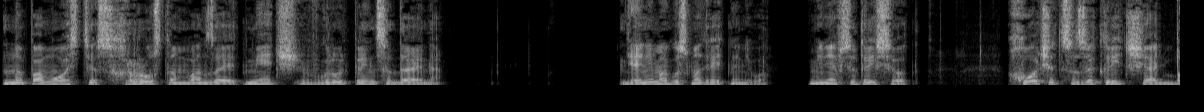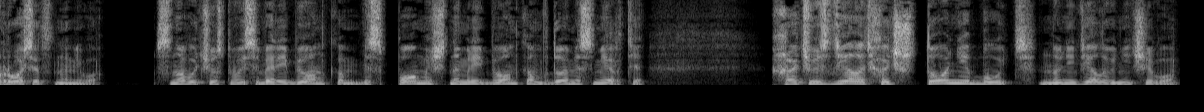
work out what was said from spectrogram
на помосте с хрустом вонзает меч в грудь принца Дайна. Я не могу смотреть на него. Меня все трясет. Хочется закричать, броситься на него. Снова чувствую себя ребенком, беспомощным ребенком в доме смерти. Хочу сделать хоть что-нибудь, но не делаю ничего.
